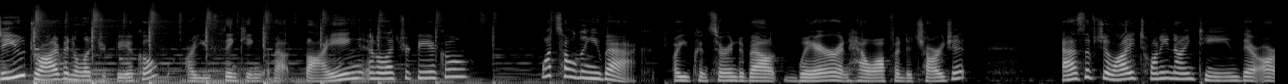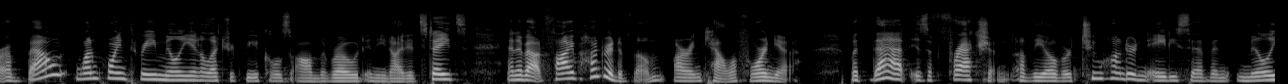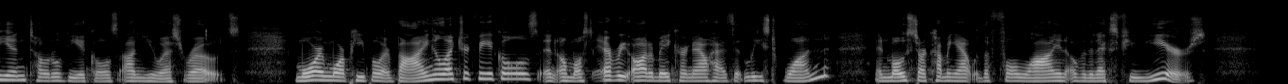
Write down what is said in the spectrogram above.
Do you drive an electric vehicle? Are you thinking about buying an electric vehicle? What's holding you back? Are you concerned about where and how often to charge it? As of July 2019, there are about 1.3 million electric vehicles on the road in the United States, and about 500 of them are in California but that is a fraction of the over 287 million total vehicles on U.S. roads. More and more people are buying electric vehicles, and almost every automaker now has at least one, and most are coming out with a full line over the next few years.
